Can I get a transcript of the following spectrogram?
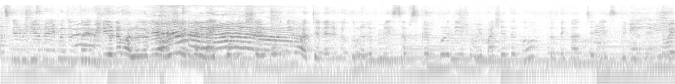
আজকের ভিডিওটা এই ভিডিওটা ভালো লাগলে অবশ্যই একটা লাইক শেয়ার করে চ্যানেলে নতুন হলে প্লিজ সাবস্ক্রাইব করে দিয়ে সবাই পাশে থেকো। তো দেখা হচ্ছে নেক্সট ভিডিওতে সবাই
